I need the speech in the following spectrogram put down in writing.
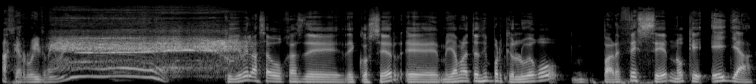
hace ruido. Que lleve las agujas de, de coser eh, me llama la atención porque luego parece ser, ¿no? Que ella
